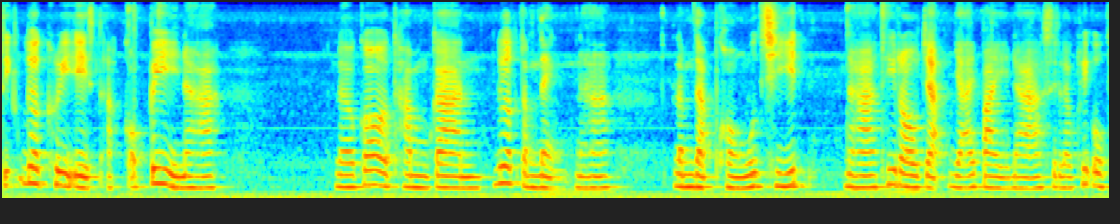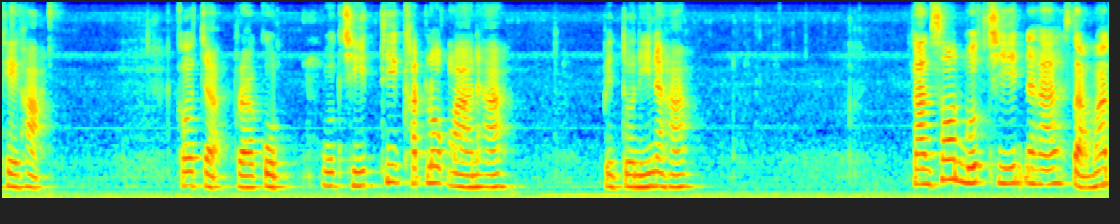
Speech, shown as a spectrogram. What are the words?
ติ๊กเลือก create a copy นะคะ แล้วก็ทำการเลือกตำแหน่งนะคะลำดับของ worksheet นะคะ ที่เราจะย้ายไปนะคะเสร็จแล้วคลิกโอเคค่ะ ก็จะปรากฏ worksheet ที่คัดลอกมานะคะ เป็นตัวนี้นะคะ การซ่อน worksheet นะคะ สามารถ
